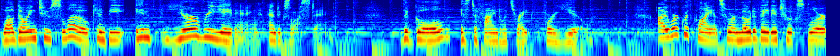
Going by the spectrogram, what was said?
while going too slow can be infuriating and exhausting. The goal is to find what's right for you. I work with clients who are motivated to explore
